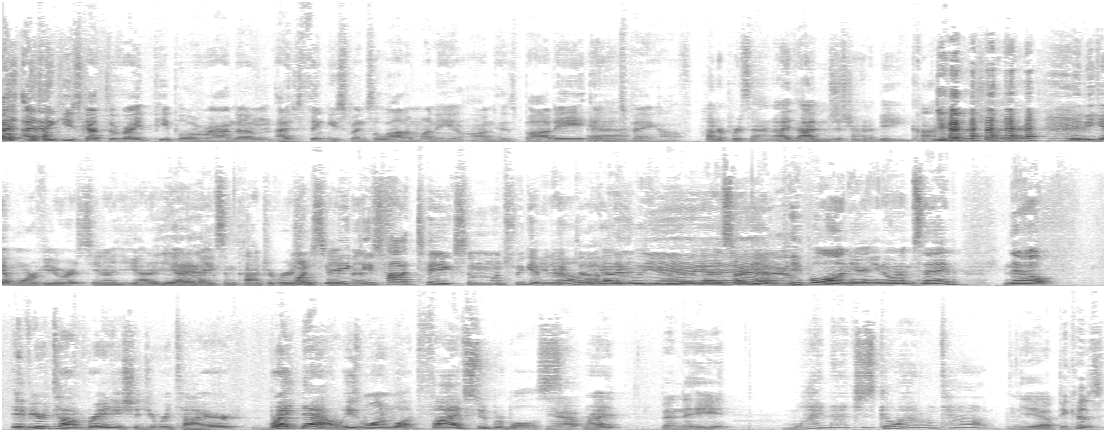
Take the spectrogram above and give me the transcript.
I, I think he's got the right people around him. I just think he spends a lot of money on his body, and it's uh, paying off. hundred percent. I'm just trying to be controversial here. Maybe get more viewers. You know, you got to you got to make some controversial Once we statements. make these hot takes, and once we get you picked know, up, we got to then we, yeah. we got to start getting people on here. You know what I'm saying? Now, if you're Tom Brady, should you retire right now? He's won what five Super Bowls? Yeah. Right. Been to eight. Why not just go out on top? Yeah, because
